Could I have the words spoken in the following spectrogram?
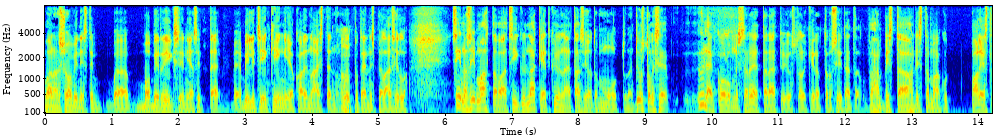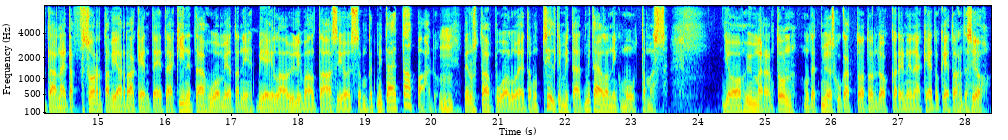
vanhan chauvinistin äh, Bobby Riggsin ja sitten äh, Billie Jean Kingin, joka oli naisten mm. huipputennispelaaja silloin. Siinä on siinä mahtavaa, että siinä kyllä näkee, että kyllä näitä asioita on muuttunut. Just oli se Ylen kolumnissa, Reetta Räty just oli kirjoittanut siitä, että vähän pistää ahdistamaan, kun paljastetaan näitä sortavia rakenteita ja kiinnitetään huomiota niin, että miehillä on ylivaltaa asioissa, mutta että mitä ei tapahdu. Mm. Perustetaan puolueita, mutta silti mitä, että mitä ei olla niin kuin muuttamassa. Joo, ymmärrän ton, mutta et myös kun katsoo ton dokkarin, niin näkee, että okei, että onhan tässä jo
